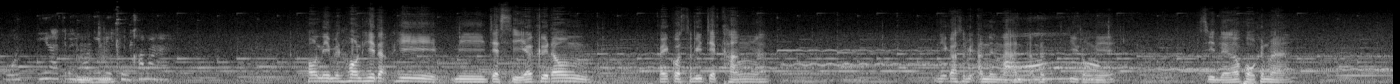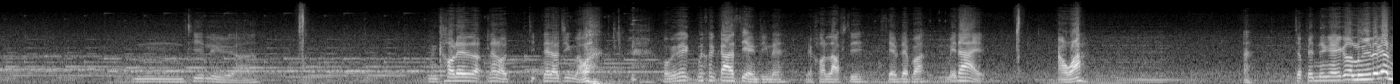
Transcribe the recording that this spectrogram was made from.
โอ้ยนี่น่าจะเป็นห้องที่มีครูเข้ามา ห้องนี้เป็นห้องที่ที่มีเจ็ดสีก็คือต้องไปกดสวิตช์เจ็ดครั้งนะครับนี่ก็สวิตช์อันหนึ่งนะอันอันนั้นอยู่ตรงนี้ สีเหลืองก็โผล่ขึ้นมา อืมที่เหลือ มันเข้าได้แล้วได้แล้วได้แล้วจริงเหรอวะ ผมไม่ค่อยไม่ค่อยกล้าเสี่ยงจริงนะ เดี๋ยวขอหลับสิเซฟได้ปะไม่ได้ เอาวะอะจะเป็นยังไงก็ลุยแล้วกัน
